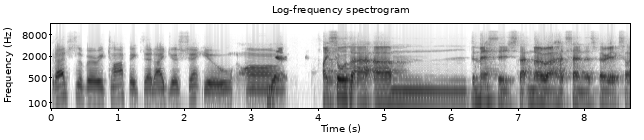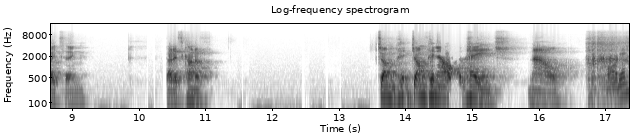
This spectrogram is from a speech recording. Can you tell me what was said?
that's the very topic that I just sent you. Uh, Yeah. I saw that um, the message that Noah had sent. That's very exciting. That it's kind of jumping jumping out of the page now. Pardon?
